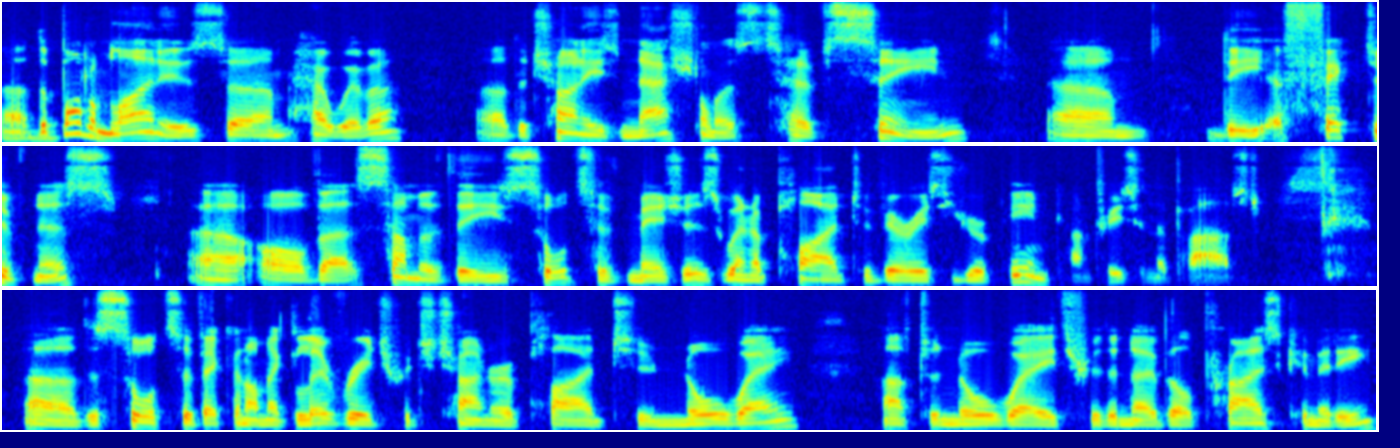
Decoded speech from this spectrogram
Uh, the bottom line is, um, however, uh, the Chinese nationalists have seen um, the effectiveness uh, of uh, some of these sorts of measures when applied to various European countries in the past. Uh, the sorts of economic leverage which China applied to Norway after Norway, through the Nobel Prize Committee,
